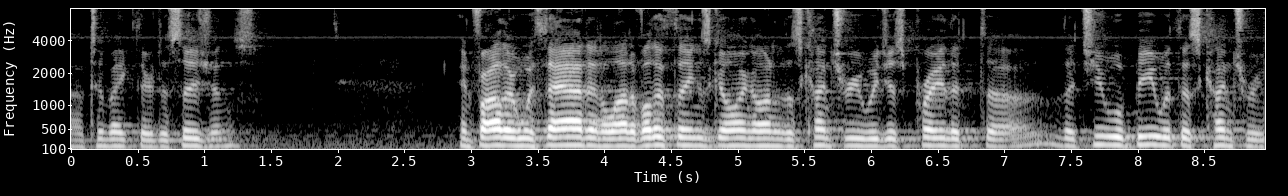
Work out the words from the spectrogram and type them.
uh, to make their decisions. And Father, with that and a lot of other things going on in this country, we just pray that uh, that you will be with this country.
